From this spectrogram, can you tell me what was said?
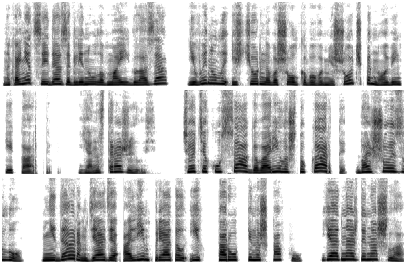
Наконец Саида заглянула в мои глаза и вынула из черного шелкового мешочка новенькие карты. Я насторожилась. Тетя Хуса говорила, что карты — большое зло. Недаром дядя Алим прятал их в коробке на шкафу. Я однажды нашла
